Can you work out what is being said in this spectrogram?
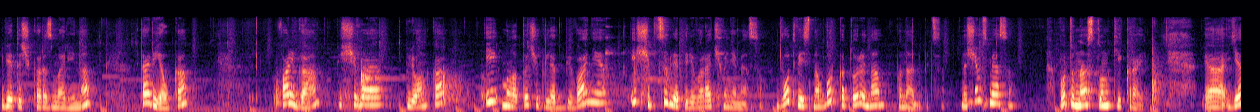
веточка розмарина, тарелка, фольга пищевая, пленка и молоточек для отбивания и щипцы для переворачивания мяса. Вот весь набор, который нам понадобится. Начнем с мяса. Вот у нас тонкий край. Э, я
